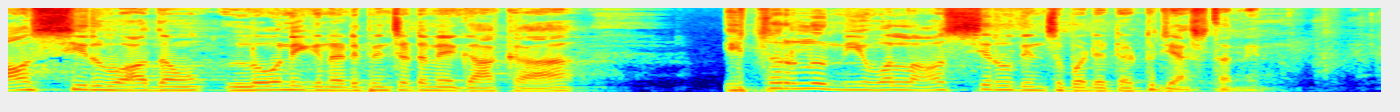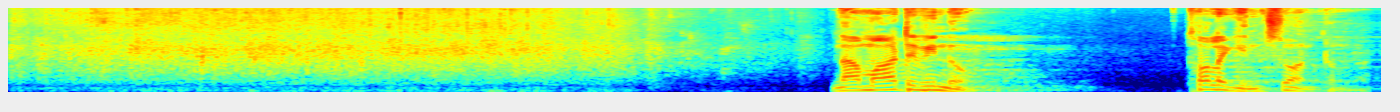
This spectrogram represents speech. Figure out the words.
ఆశీర్వాదం లోనికి నడిపించడమే గాక ఇతరులు నీ వల్ల ఆశీర్వదించబడేటట్టు చేస్తాను నేను నా మాట విను. తొలగించు అంటున్నాడు.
